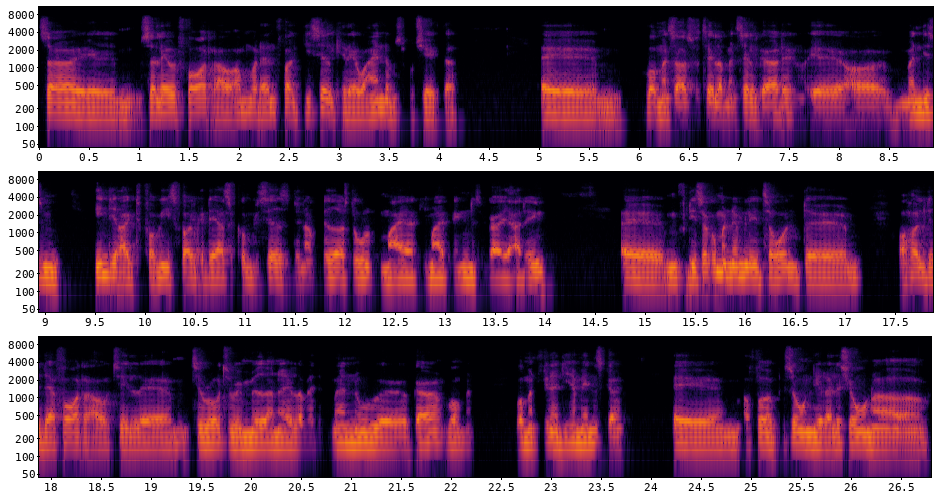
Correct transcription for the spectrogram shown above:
så, øh, så lave et foredrag om, hvordan folk de selv kan lave ejendomsprojekter. Øh, hvor man så også fortæller, at man selv gør det, øh, og man ligesom indirekte får vist folk, at det er så kompliceret, så det er nok bedre at stole på mig og give mig pengene, så gør jeg det, ikke? Øh, fordi så kunne man nemlig tage rundt øh, og holde det der foredrag til, øh, til Rotary-møderne, eller hvad man nu øh, gør, hvor man, hvor man finder de her mennesker, øh, og få personlige relationer, og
